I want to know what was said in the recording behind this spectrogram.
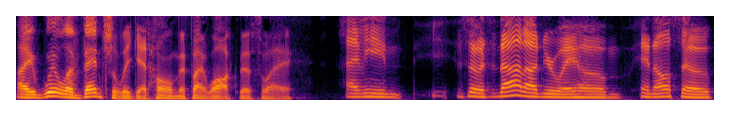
I will eventually get home if I walk this way. I mean, so it's not on your way home, and also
